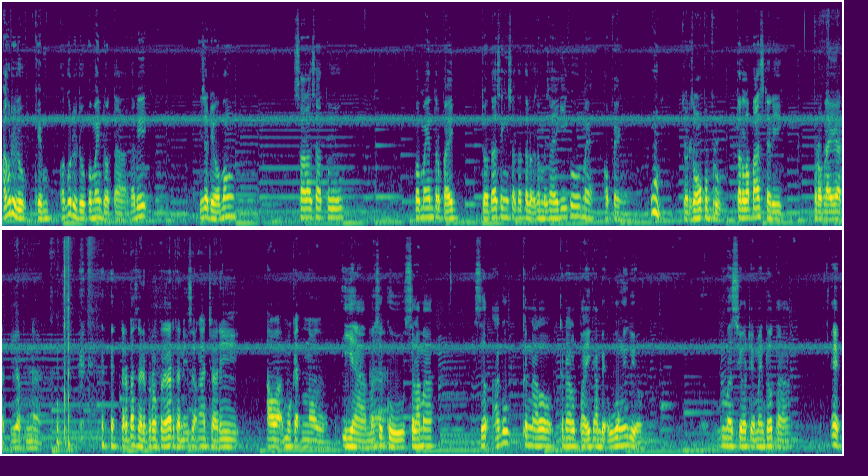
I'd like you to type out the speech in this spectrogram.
aku duduk game aku duduk pemain Dota tapi bisa diomong salah satu pemain terbaik Dota sing iso telok sampai saiki ku mek Obeng. Dari siapa bro? Terlepas dari pro player. Iya benar terlepas dari pro player dan iso ngajari awakmu cat nol. Iya maksudku selama se- aku kenal kenal baik ambek uang itu ya masih ada main Dota. Eh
